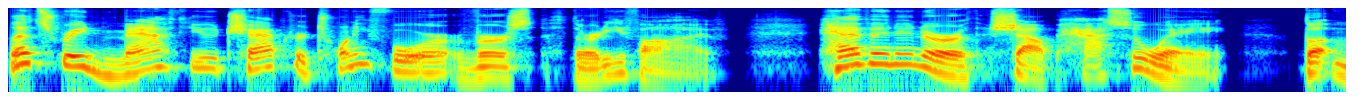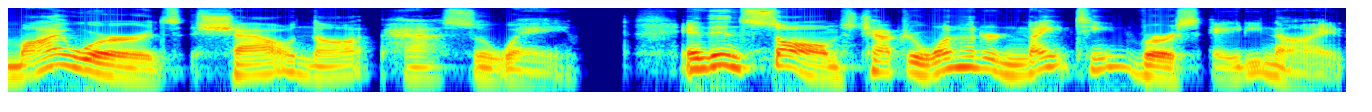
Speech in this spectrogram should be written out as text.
Let's read Matthew chapter 24, verse 35. Heaven and earth shall pass away, but my words shall not pass away. And then Psalms chapter 119, verse 89.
